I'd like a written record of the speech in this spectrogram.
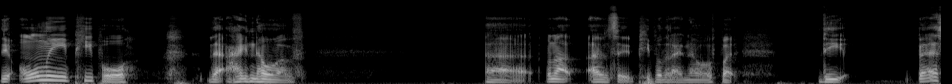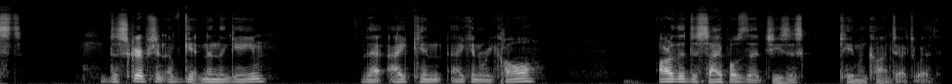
The only people that I know of, uh, well, not I would say people that I know of, but the best description of getting in the game that I can I can recall are the disciples that Jesus came in contact with,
